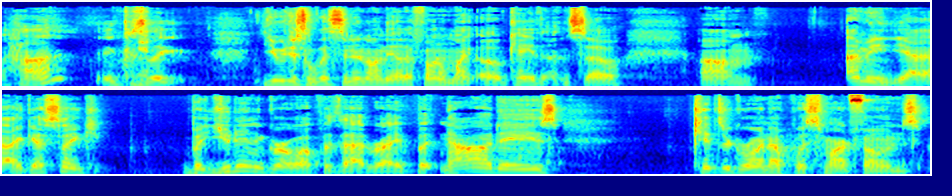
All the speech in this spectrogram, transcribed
"Huh?" Because Yeah. like you were just listening on the other phone. I'm like, "Okay then." So, um, I mean, yeah, I guess like, but you didn't grow up with that, right? But nowadays. Kids are growing up with smartphones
